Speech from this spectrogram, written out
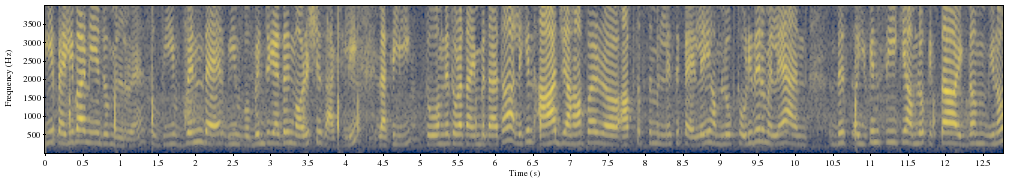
ये पहली बार नहीं है जो मिल रहे हैं। So we been there we been together in Mauritius actually luckily तो हमने थोड़ा टाइम बताया था लेकिन आज यहाँ पर uh, आप सबसे मिलने से पहले ही हम लोग थोड़ी देर मिले and this you can see कि हम लोग कितना एकदम यू नो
